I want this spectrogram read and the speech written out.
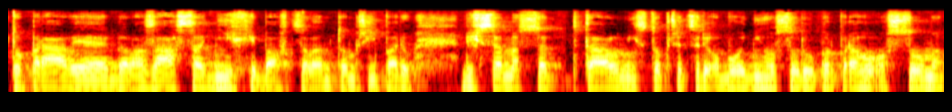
To právě byla zásadní chyba v celém tom případu. Když jsem se ptal místo předsedy obvodního soudu pro Prahu 8,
